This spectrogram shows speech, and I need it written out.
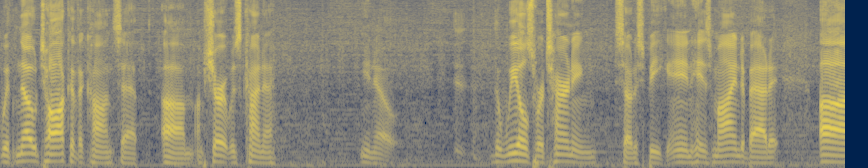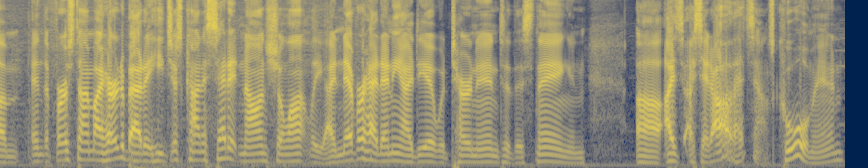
with no talk of the concept. Um, I'm sure it was kind of you know, the wheels were turning, so to speak, in his mind about it. Um, and the first time I heard about it, he just kind of said it nonchalantly. I never had any idea it would turn into this thing. And uh, I, I, said, "Oh, that sounds cool, man."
